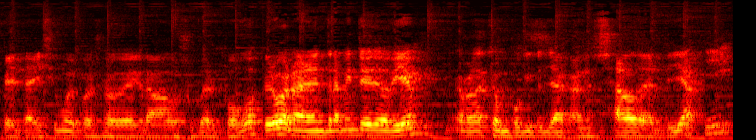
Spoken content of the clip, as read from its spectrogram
petadísimo y por eso he grabado súper poco. Pero bueno, el entrenamiento ha ido bien, la verdad es que un poquito ya cansado del día. Y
